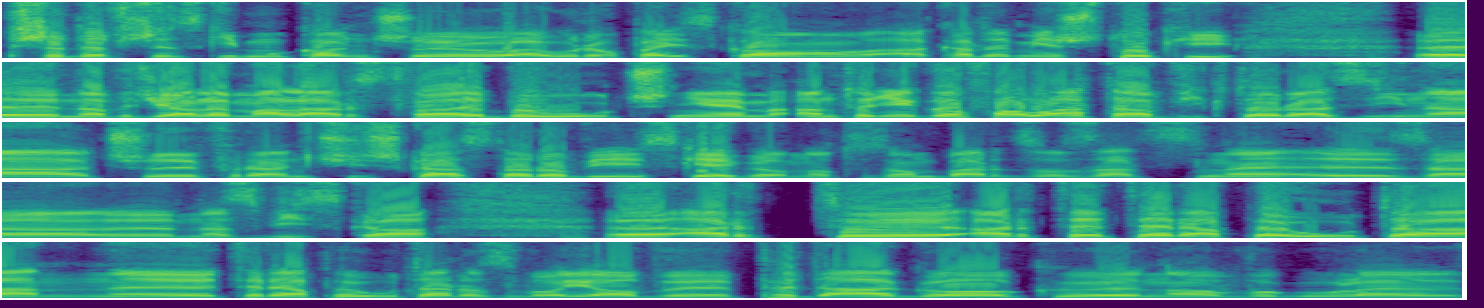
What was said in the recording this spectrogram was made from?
Przede wszystkim ukończył Europejską Akademię Sztuki e, na Wydziale Malarstwa. Był uczniem Antoniego Fałata, Wiktora Zina czy Franciszka Starowiejskiego. No to są bardzo zacne e, za nazwiska. E, art, arteterapeuta, terapeuta rozwojowy, pedagog, no w ogóle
